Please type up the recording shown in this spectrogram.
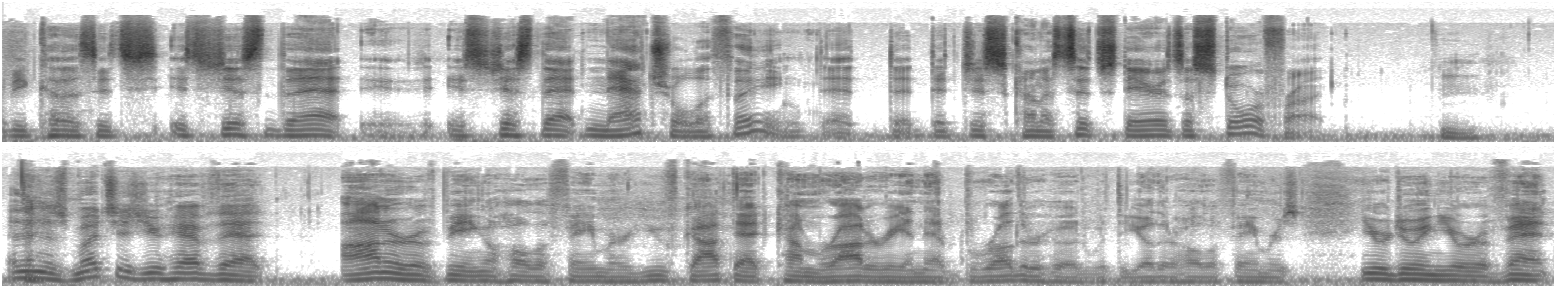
because it's it's just that it's just that natural a thing that that, that just kind of sits there as a storefront. Hmm. And then, as much as you have that honor of being a Hall of Famer, you've got that camaraderie and that brotherhood with the other Hall of Famers. You were doing your event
